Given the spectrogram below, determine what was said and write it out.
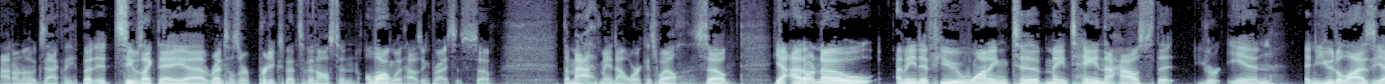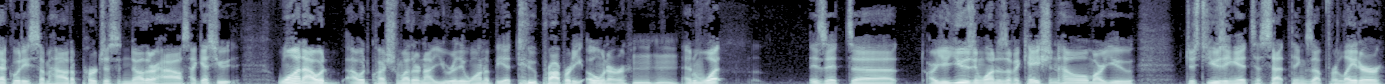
I don't know exactly, but it seems like they uh, rentals are pretty expensive in Austin, along with housing prices. So the math may not work as well. So yeah, I don't know. I mean, if you're wanting to maintain the house that you're in and utilize the equity somehow to purchase another house, I guess you one I would I would question whether or not you really want to be a two property owner, mm-hmm. and what is it? Uh, are you using one as a vacation home? Are you just using it to set things up for later?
